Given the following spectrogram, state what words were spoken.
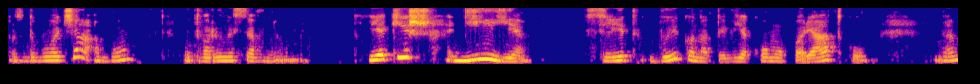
здобувача або утворилися в ньому. Які ж дії слід виконати, в якому порядку, да,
